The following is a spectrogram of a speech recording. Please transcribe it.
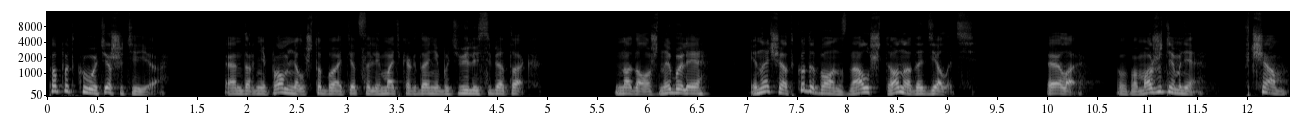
попытку утешить её. Эндер не помнил, чтобы отец или мать когда-нибудь вели себя так. Но должны были, иначе откуда бы он знал, что надо делать? «Элла, вы поможете мне?» «В чём?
